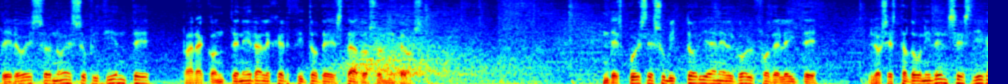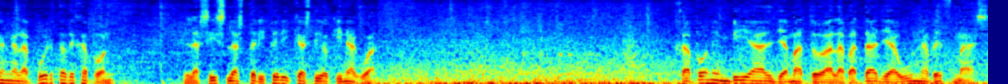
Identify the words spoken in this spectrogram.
Pero eso no es suficiente para contener al ejército de Estados Unidos. Después de su victoria en el Golfo de Leyte, los estadounidenses llegan a la puerta de Japón, las islas periféricas de Okinawa. Japón envía al Yamato a la batalla una vez más.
